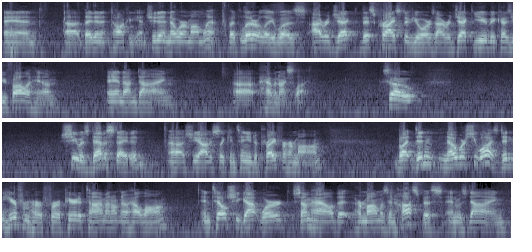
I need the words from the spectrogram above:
And uh, they didn't talk again. She didn't know where her mom went. But literally was, I reject this Christ of yours. I reject you because you follow him. And I'm dying. Uh, have a nice life. So she was devastated. Uh, she obviously continued to pray for her mom but didn't know where she was, didn't hear from her for a period of time, I don't know how long, until she got word somehow that her mom was in hospice and was dying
